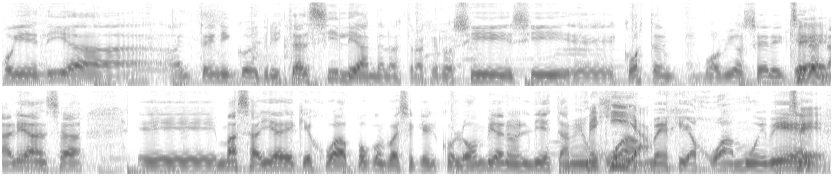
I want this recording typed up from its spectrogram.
Hoy en día al técnico de Cristal sí le andan los extranjeros, sí, sí, eh, Costa volvió a ser el que Sí. era en Alianza, eh, más allá de que juega poco, me parece que el colombiano, el 10 también Mejía. juega, Mejía juega muy bien, Sí.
